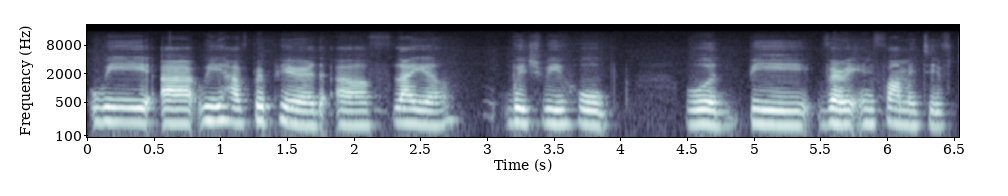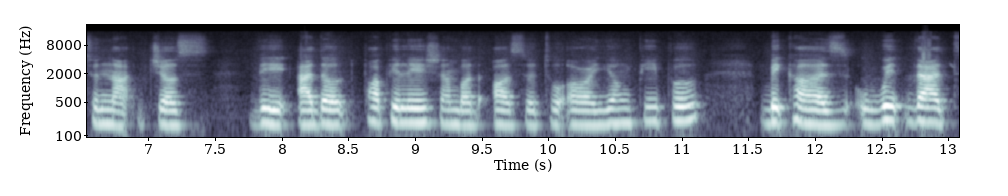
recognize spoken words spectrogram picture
We, uh, we have prepared a flyer which we hope would be very informative to not just the adult population but also to our young people. Because with that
